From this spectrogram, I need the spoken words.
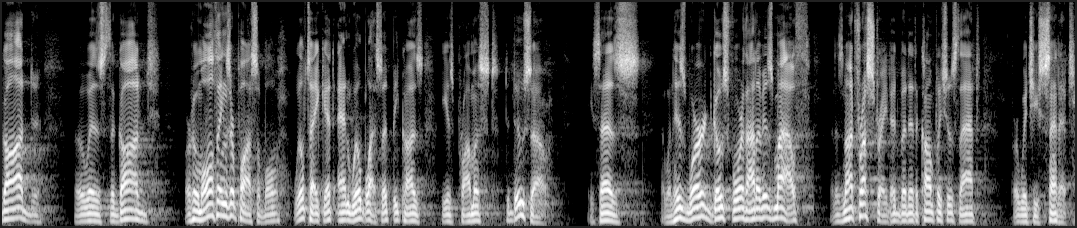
God, who is the God for whom all things are possible, will take it and will bless it because he has promised to do so. He says when his word goes forth out of his mouth, it is not frustrated, but it accomplishes that for which he sent it.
